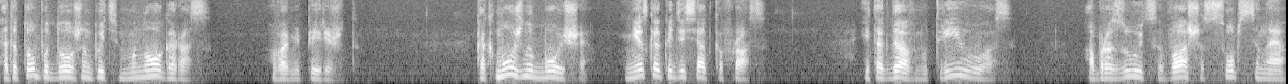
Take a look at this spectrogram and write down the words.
Этот опыт должен быть много раз вами пережит. Как можно больше, несколько десятков раз. И тогда внутри у вас образуется ваше собственное,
